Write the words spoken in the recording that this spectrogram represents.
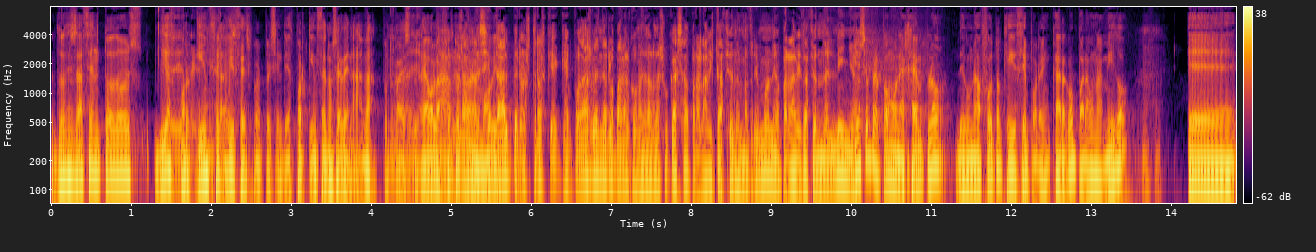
Entonces hacen todos 10 por 15, que dices, pues, pues sin 10 por 15 no se ve nada. Pues para esto te hago las fotos con el móvil. Tal, pero ostras, que, que, puedas venderlo para el comedor de su casa, para la habitación de matrimonio, para la habitación del niño. Yo siempre pongo un ejemplo de una foto que hice por encargo para un amigo, eh,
